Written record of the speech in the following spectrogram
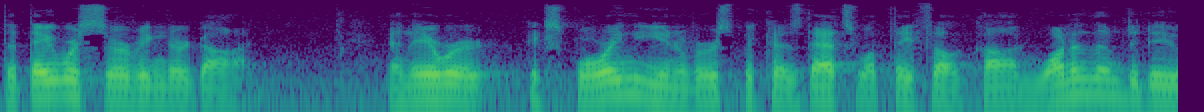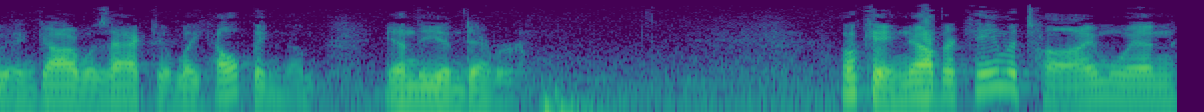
that they were serving their God and they were exploring the universe because that's what they felt God wanted them to do, and God was actively helping them in the endeavor. Okay, now there came a time when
